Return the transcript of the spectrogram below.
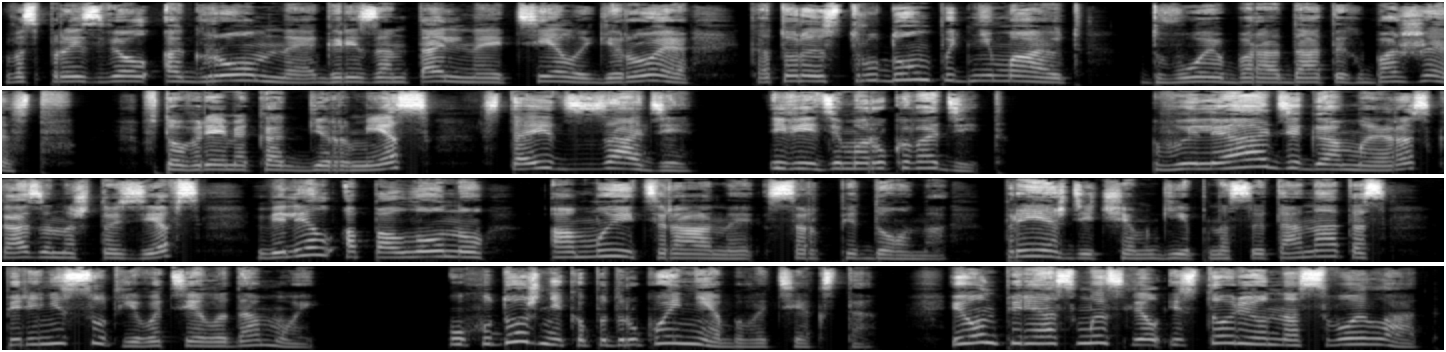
воспроизвел огромное горизонтальное тело героя, которое с трудом поднимают двое бородатых божеств, в то время как Гермес стоит сзади и, видимо, руководит. В Илиаде Гомера сказано, что Зевс велел Аполлону омыть раны Сарпедона, прежде чем Гипнос и Танатос перенесут его тело домой. У художника под рукой не было текста, и он переосмыслил историю на свой лад.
